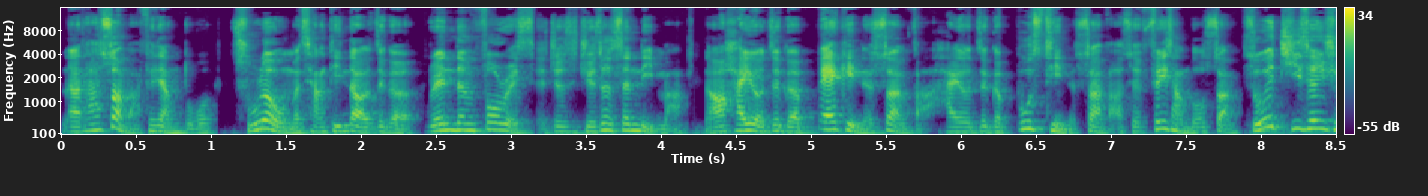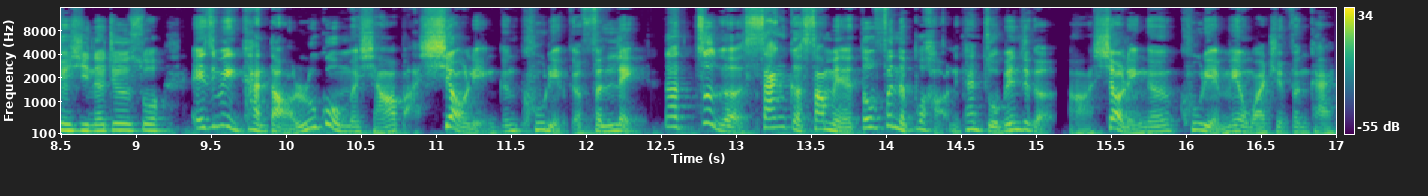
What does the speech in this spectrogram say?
那它算法非常多，除了我们常听到的这个 random forest，就是决策森林嘛，然后还有这个 backing 的算法，还有这个 boosting 的算法，所以非常多算法。所谓集成学习呢，就是说，哎，这边看到，如如果我们想要把笑脸跟哭脸个分类，那这个三个上面的都分得不好。你看左边这个啊，笑脸跟哭脸没有完全分开，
